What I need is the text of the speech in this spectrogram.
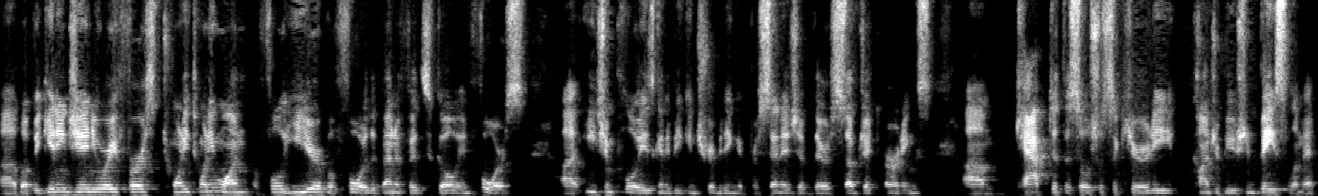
Uh, but beginning January 1st, 2021, a full year before the benefits go in force, uh, each employee is going to be contributing a percentage of their subject earnings, um, capped at the Social Security contribution base limit.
